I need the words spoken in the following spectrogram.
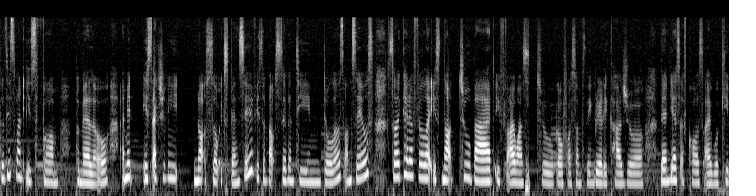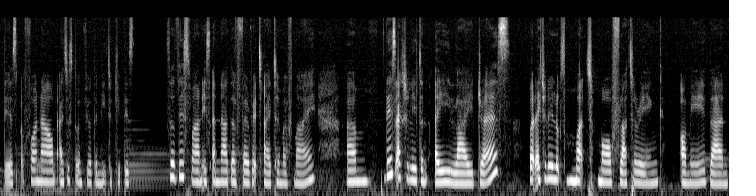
So this one is from Pomelo. I mean, it's actually not so expensive. It's about $17 on sales. So I kind of feel like it's not too bad if I want to go for something really casual. Then yes, of course, I will keep this. But for now, I just don't feel the need to keep this. So this one is another favorite item of mine. Um, this actually is an A-line dress, but actually looks much more flattering on me than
